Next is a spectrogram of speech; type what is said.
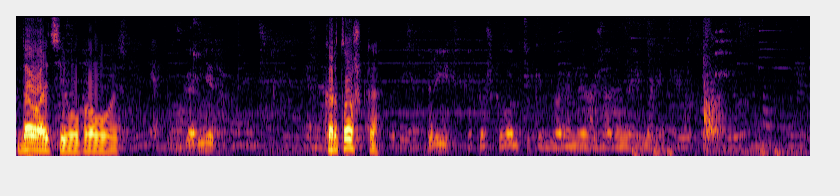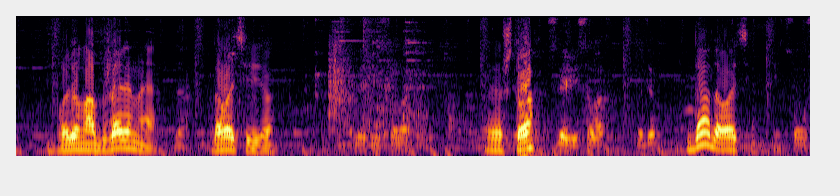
Давайте его пробовать. Гарнир. Картошка? Фри, картошка ломтиками, вареная, обжаренная и маленькая. Варено обжаренная? Да. Давайте ее. Свежий салат. Э, что? Свежий салат кладем. Да, давайте. Соус.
